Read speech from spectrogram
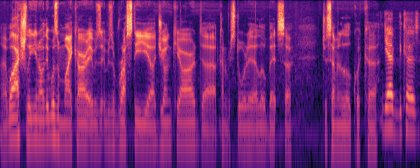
uh, well, actually, you know, it wasn't my car. It was it was a rusty uh, junkyard. Uh, kind of restored it a little bit. So just having a little quick. Uh, Yeah, because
